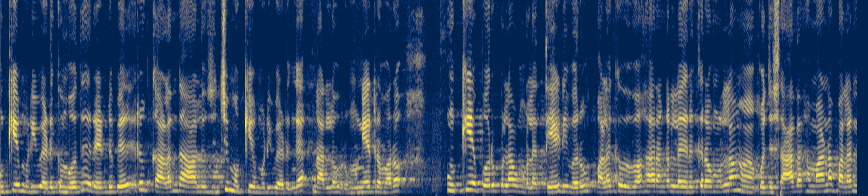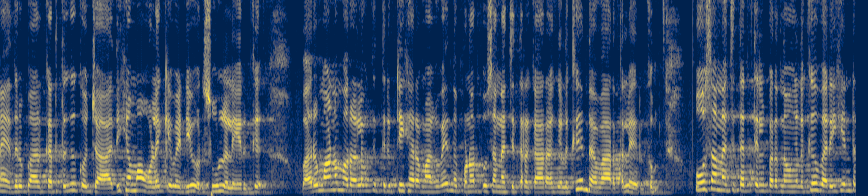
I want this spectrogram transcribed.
முக்கிய முடிவு எடுக்கும்போது ரெண்டு பேரும் கலந்து ஆலோசித்து முக்கிய முடிவு எடுங்க. நல்ல ஒரு முன்னேற்றம் வரும். முக்கிய பொறுப்புலாம் உங்களை தேடி வரும். வழக்கு விவகாரங்களில் இருக்கிறவங்களாம் கொஞ்சம் சாதகமான பலனை எதிர்பார்க்கறதுக்கு கொஞ்சம் அதிகமாக உழைக்க வேண்டிய ஒரு சூழ்நிலை இருக்குது வருமானம் ஓரளவுக்கு திருப்திகரமாகவே இந்த புனர்பூச நட்சத்திரக்காரர்களுக்கு இந்த வாரத்தில் இருக்கும். பூச நட்சத்திரத்தில் பிறந்தவங்களுக்கு வருகின்ற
